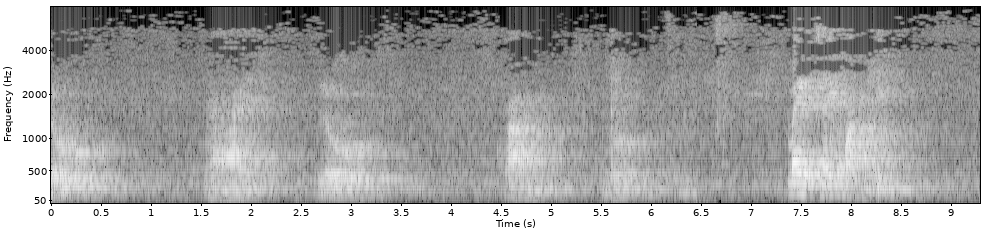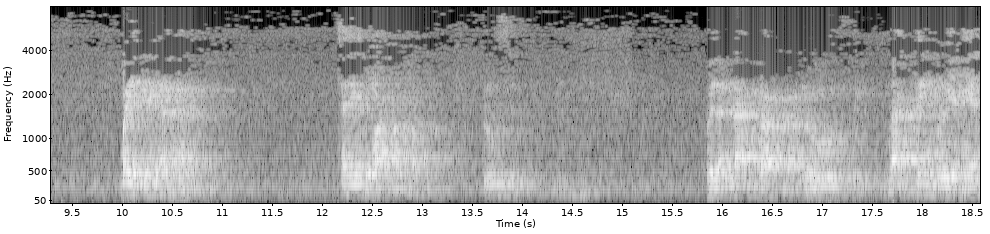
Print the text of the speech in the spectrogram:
รู้หงายรู้ความรู้ไม่ได้ใช้ความคิดไม่ได้เป็นอะไรใช้ความรู้สึก เวลานั่งก็รู้สึกนั่งทิ้งมืออย่างเงี้ย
